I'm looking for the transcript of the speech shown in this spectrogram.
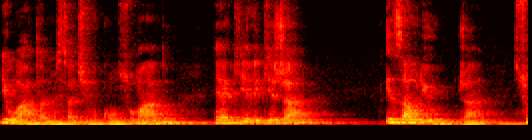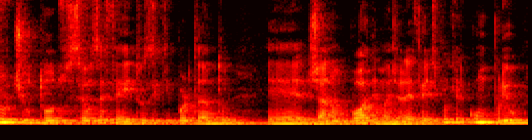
E o ato administrativo consumado é aquele que já exauriu, já surtiu todos os seus efeitos e que, portanto, é, já não pode mais gerar efeitos porque ele cumpriu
